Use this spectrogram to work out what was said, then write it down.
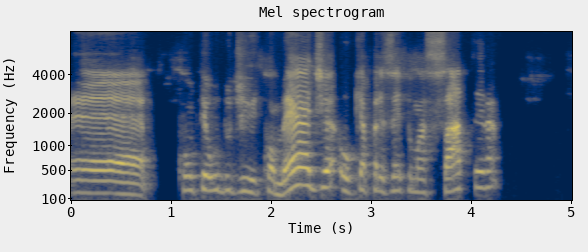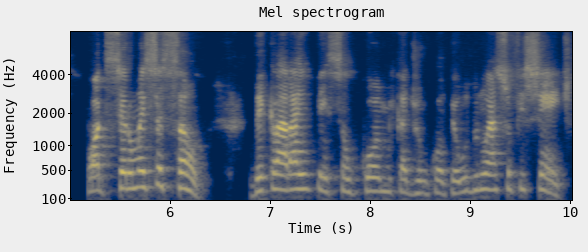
É, conteúdo de comédia ou que apresenta uma sátira pode ser uma exceção. Declarar a intenção cômica de um conteúdo não é suficiente.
